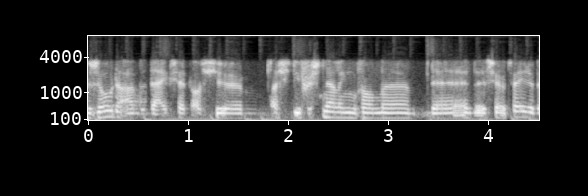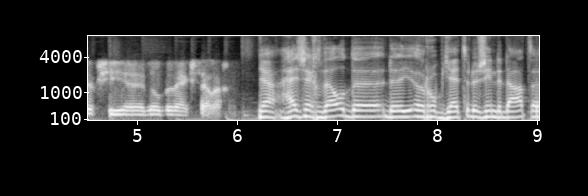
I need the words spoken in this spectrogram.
zoden aan de dijk zet als je, als je die versnelling van de, de CO2-reductie wil bewerkstelligen. Ja, hij zegt wel, de, de Rob Jetten dus inderdaad,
